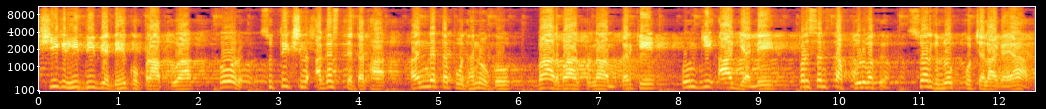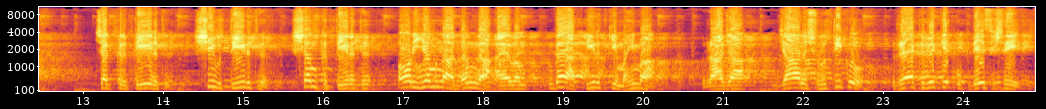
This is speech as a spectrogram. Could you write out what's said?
शीघ्र ही दिव्य देह को प्राप्त हुआ और सुतीक्ष्ण अगस्त्य तथा अन्य तपोधनों को बार-बार प्रणाम करके उनकी आज्ञा ले प्रसन्नता पूर्वक स्वर्ग लोक को चला गया। चक्र तीर्थ शिव तीर्थ शंख तीर्थ और यमुना, गंगा एवं गया तीर्थ की महिमा राजा जान श्रुति को रैकवे के उपदेश से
